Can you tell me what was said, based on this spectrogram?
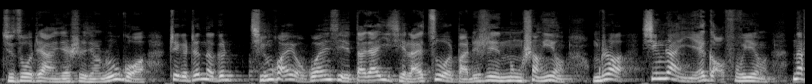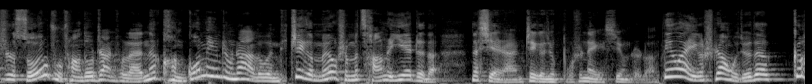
去做这样一件事情，如果这个真的跟情怀有关系，大家一起来做，把这事情弄上映。我们知道《星战》也搞复映，那是所有主创都站出来，那很光明正大的问题，这个没有什么藏着掖着的。那显然这个就不是那个性质了。另外一个是让我觉得更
